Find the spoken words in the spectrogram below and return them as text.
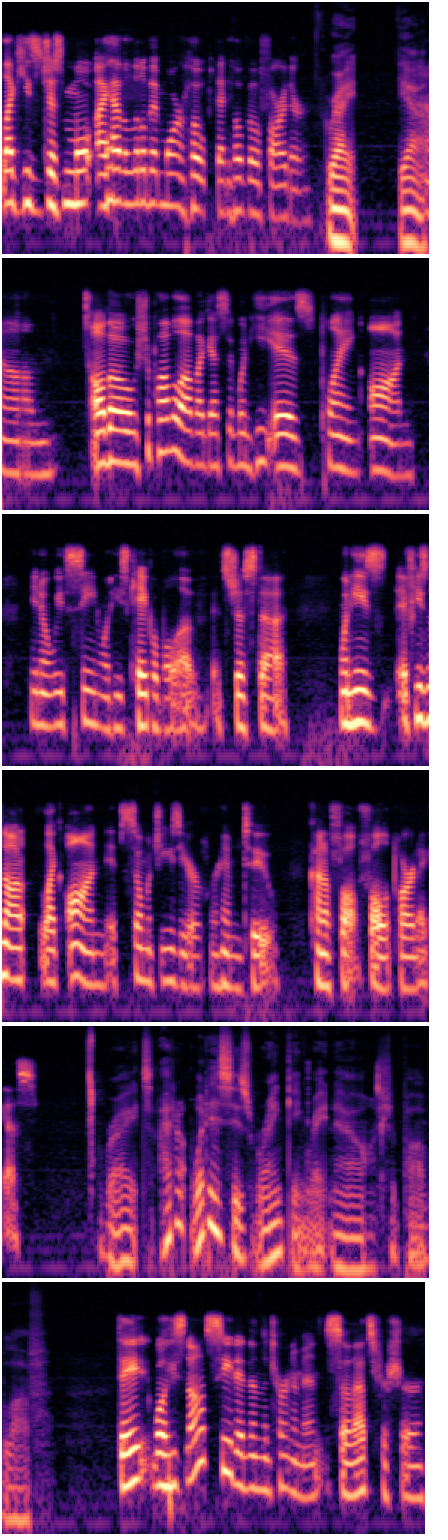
like he's just more. I have a little bit more hope that he'll go farther. Right. Yeah. Um, although Shapovalov, I guess when he is playing on, you know, we've seen what he's capable of. It's just uh, when he's if he's not like on, it's so much easier for him to kind of fall fall apart, I guess. Right. I don't. What is his ranking right now, Shapovalov? They well, he's not seated in the tournament, so that's for sure.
